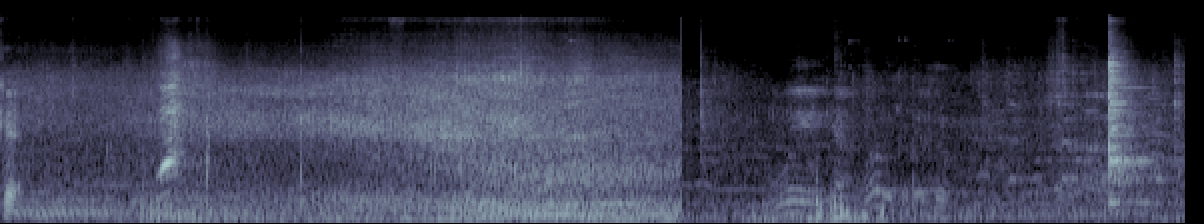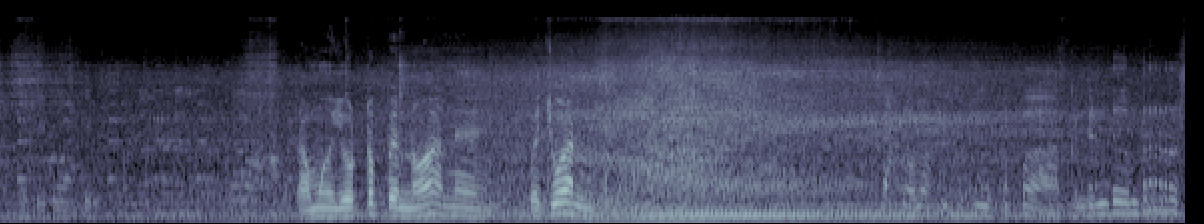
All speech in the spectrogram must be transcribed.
kayak kamu YouTube kan no ane bacuan Cak nama kita tuh tepat, kendendem terus.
